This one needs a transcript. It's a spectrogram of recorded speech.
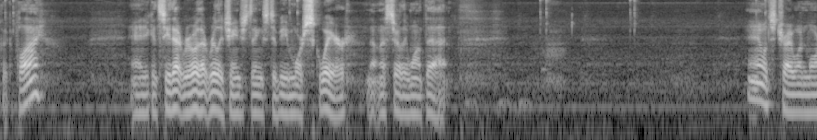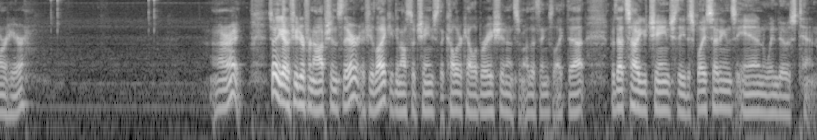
Click apply. And you can see that row, that really changed things to be more square. Don't necessarily want that. And let's try one more here. All right, so you got a few different options there. If you like, you can also change the color calibration and some other things like that. But that's how you change the display settings in Windows 10.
